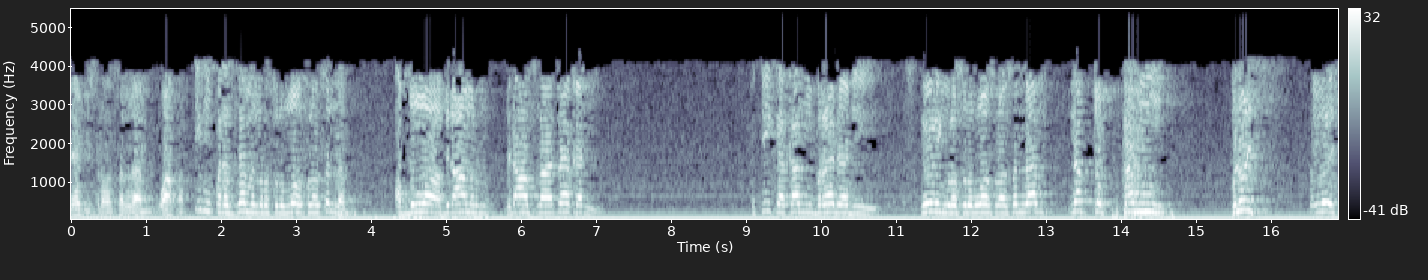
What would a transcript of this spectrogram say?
Nabi SAW wafat. Ini pada zaman Rasulullah SAW. Abdullah bin Amr bin As mengatakan, ketika kami berada di sekeliling Rasulullah SAW, naktub kami menulis, menulis.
